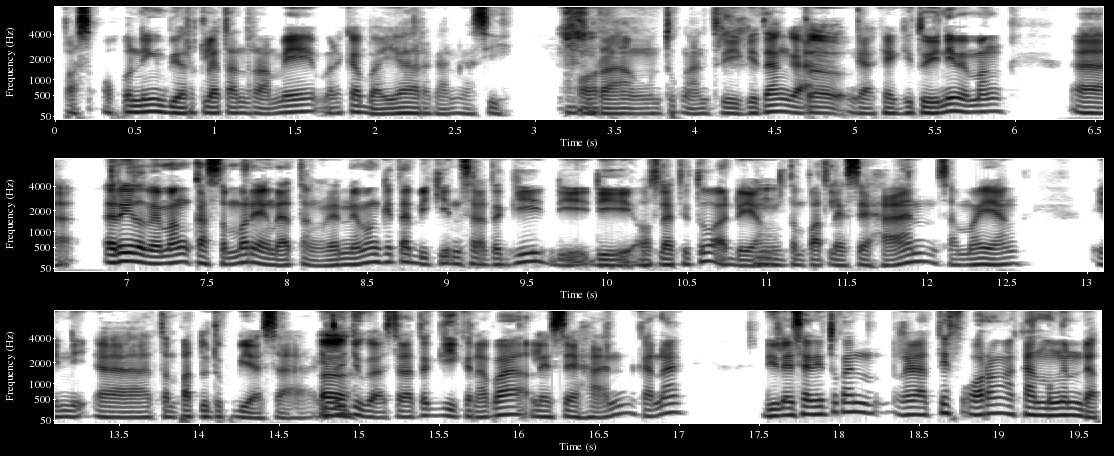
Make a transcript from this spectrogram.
pas opening biar kelihatan rame, mereka bayar kan ngasih orang untuk ngantri. Kita nggak nggak kayak gitu. Ini memang eh, real memang customer yang datang dan memang kita bikin strategi di di outlet itu ada yang Hmm. tempat lesehan sama yang ini eh, tempat duduk biasa. Itu Ah. juga strategi. Kenapa lesehan? Karena di lesehan itu kan relatif orang akan mengendap,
